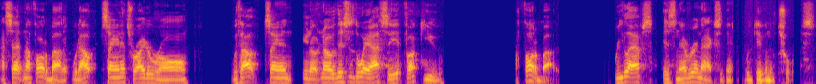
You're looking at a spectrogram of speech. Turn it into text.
I sat and I thought about it without saying it's right or wrong, without saying, you know, no, this is the way I see it, fuck you. I thought about it. Relapse is never an accident. We're given a choice.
